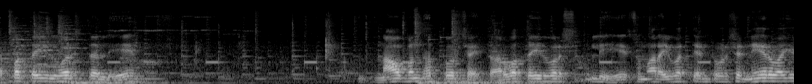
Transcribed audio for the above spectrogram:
ಎಪ್ಪತ್ತೈದು ವರ್ಷದಲ್ಲಿ ನಾವು ಬಂದು ಹತ್ತು ವರ್ಷ ಆಯಿತು. ಅರವತ್ತೈದು ವರ್ಷದಲ್ಲಿ ಸುಮಾರು ಐವತ್ತೆಂಟು ವರ್ಷ ನೇರವಾಗಿ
